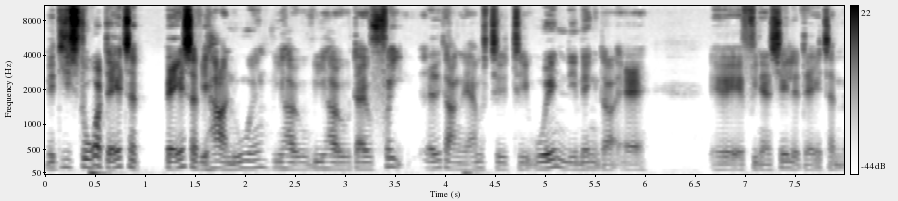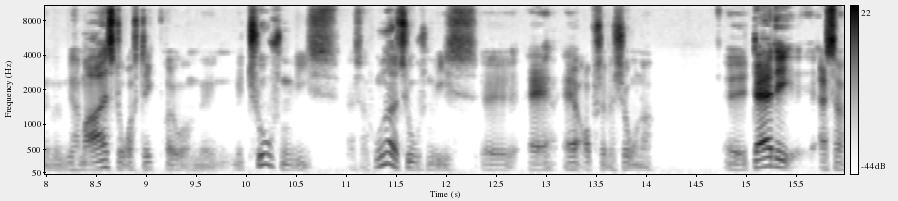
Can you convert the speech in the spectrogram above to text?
med de store databaser, vi har nu, ikke? Vi har jo, vi har jo, der er jo fri adgang nærmest til, til uendelige mængder af, øh, finansielle data, men vi har meget store stikprøver med, med tusindvis, altså hundredtusindvis øh, af, af observationer. Øh, der er det, altså,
